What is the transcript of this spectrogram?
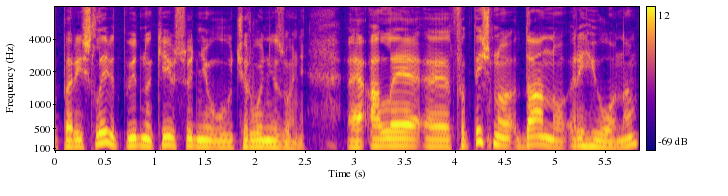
перейшли. Відповідно, Київ сьогодні у червоній зоні. Е, але е, фактично дано регіонам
